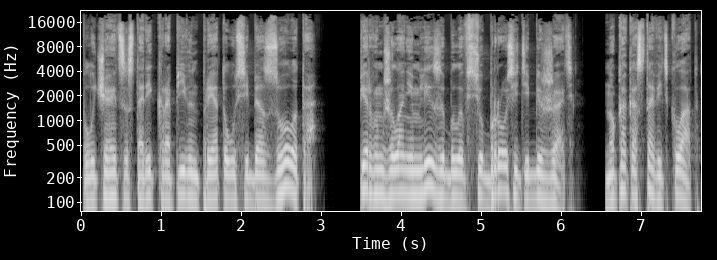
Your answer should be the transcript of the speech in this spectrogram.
Получается, старик Крапивин прятал у себя золото? Первым желанием Лизы было все бросить и бежать. Но как оставить клад?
